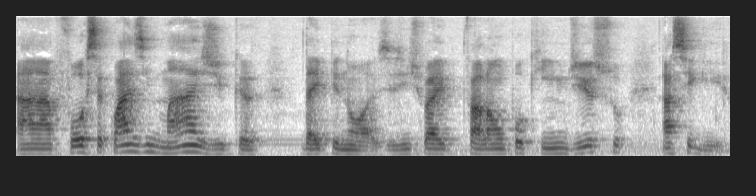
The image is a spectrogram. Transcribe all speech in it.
a força quase mágica da hipnose. A gente vai falar um pouquinho disso a seguir.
